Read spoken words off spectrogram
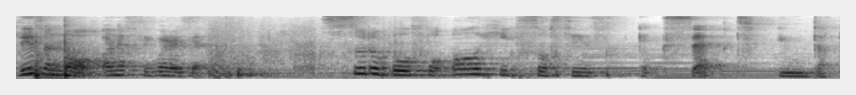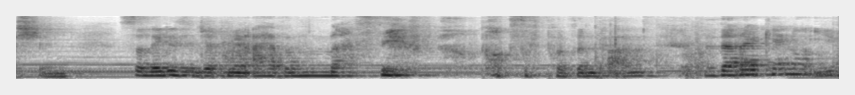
These are not, honestly, where is it? suitable for all heat sources except induction. So ladies and gentlemen, I have a massive box of pots and pans that I cannot use.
